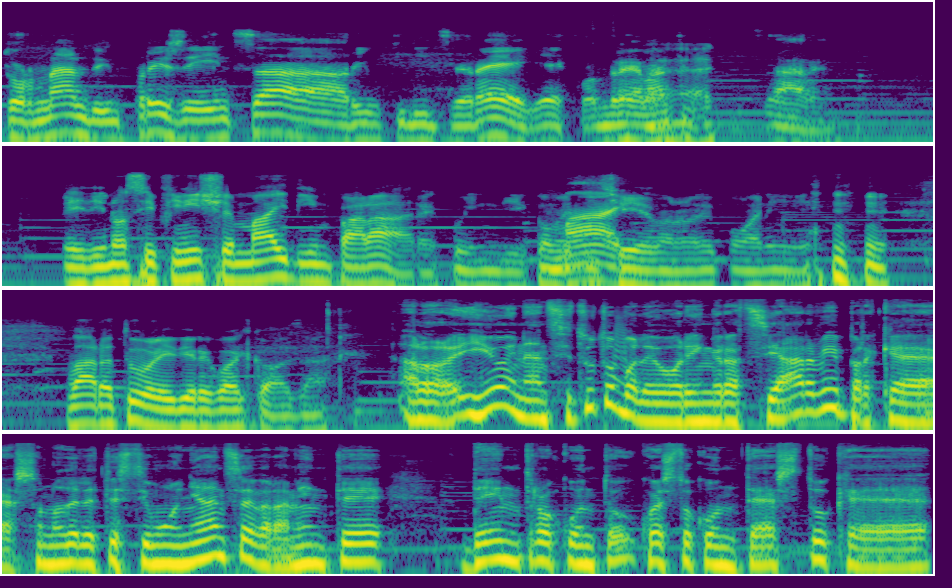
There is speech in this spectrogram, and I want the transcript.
tornando in presenza riutilizzerei, ecco, andrei avanti Eh, a utilizzare. Vedi, non si finisce mai di imparare, quindi, come Mai. dicevano i buoni. Varo, tu volevi dire qualcosa? Allora, io innanzitutto volevo ringraziarvi perché sono delle testimonianze veramente dentro questo contesto che è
